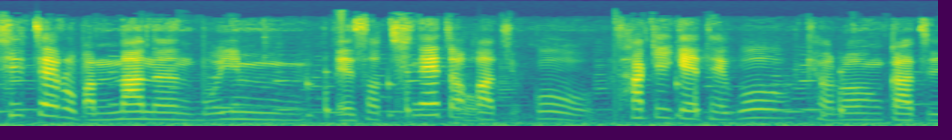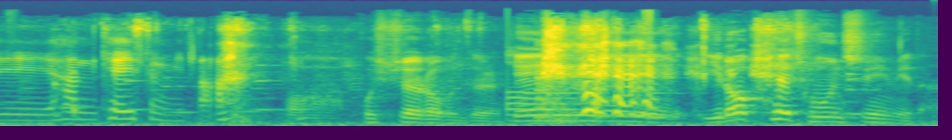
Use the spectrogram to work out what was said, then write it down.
실제로 만나는 모임에서 친해져가지고 사귀게 되고 결혼까지 한 케이스입니다. 와 보십시오 여러분들 게임이 이렇게 좋은 취미입니다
